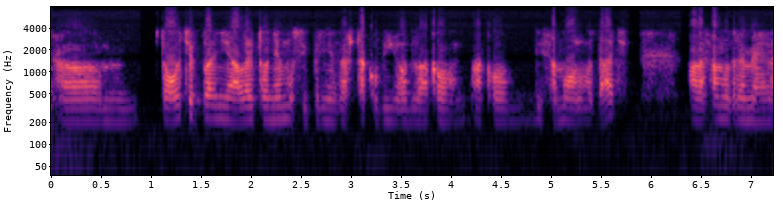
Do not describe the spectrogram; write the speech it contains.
um, to oteplenie a leto nemusí priniesť až takú výhodu, ako, ako by sa mohlo zdať. Ale samozrejme, e,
